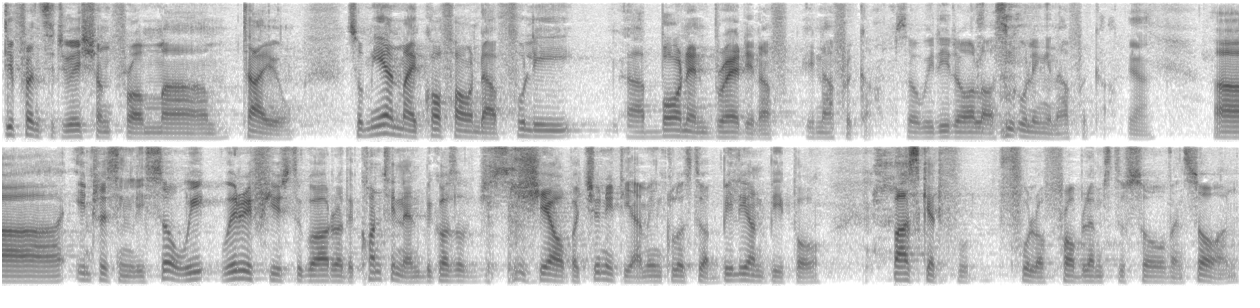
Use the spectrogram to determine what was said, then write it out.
different situation from um, Tayo. So me and my co-founder are fully uh, born and bred in, Af- in Africa. So we did all our schooling in Africa. Yeah. Uh, interestingly, so we, we refused to go out of the continent because of just sheer opportunity. I mean, close to a billion people, basket full, full of problems to solve, and so on.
